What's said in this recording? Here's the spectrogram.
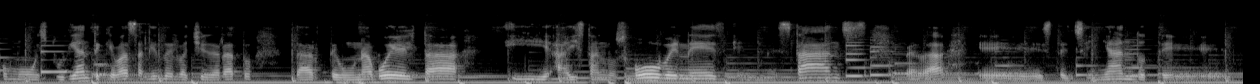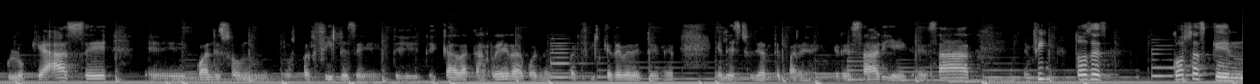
como estudiante que va saliendo del bachillerato darte una vuelta, y ahí están los jóvenes en stands, ¿verdad? Eh, este, enseñándote lo que hace, eh, cuáles son los perfiles de, cada carrera, bueno, el perfil que debe de tener el estudiante para ingresar y egresar, en fin, entonces cosas que en,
